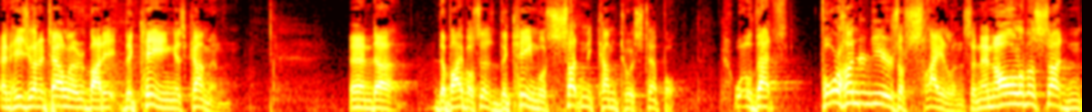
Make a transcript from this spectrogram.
and he's going to tell everybody the king is coming. And uh, the Bible says the king will suddenly come to his temple. Well, that's 400 years of silence, and then all of a sudden,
